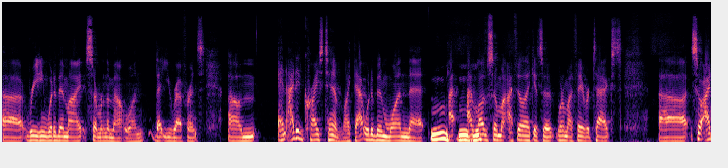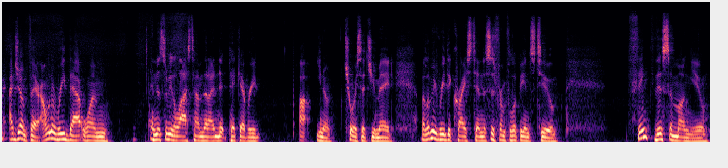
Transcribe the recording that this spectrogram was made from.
uh, reading would have been my Sermon on the Mount one that you referenced. Um, and I did Christ Hymn. Like that would have been one that mm-hmm. I, I, love so much. I feel like it's a, one of my favorite texts. Uh, so I, I jumped there. I want to read that one. And this will be the last time that I nitpick every uh, you know choice that you made. But let me read the Christ hymn. This is from Philippians two. Think this among you,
